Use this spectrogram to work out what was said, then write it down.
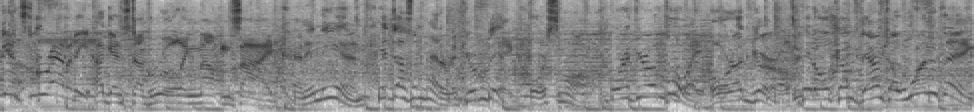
against gravity, against a grueling mountainside. And in the end, it doesn't matter if you're big or small, or if you're a boy or a girl. It all comes down to one thing.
